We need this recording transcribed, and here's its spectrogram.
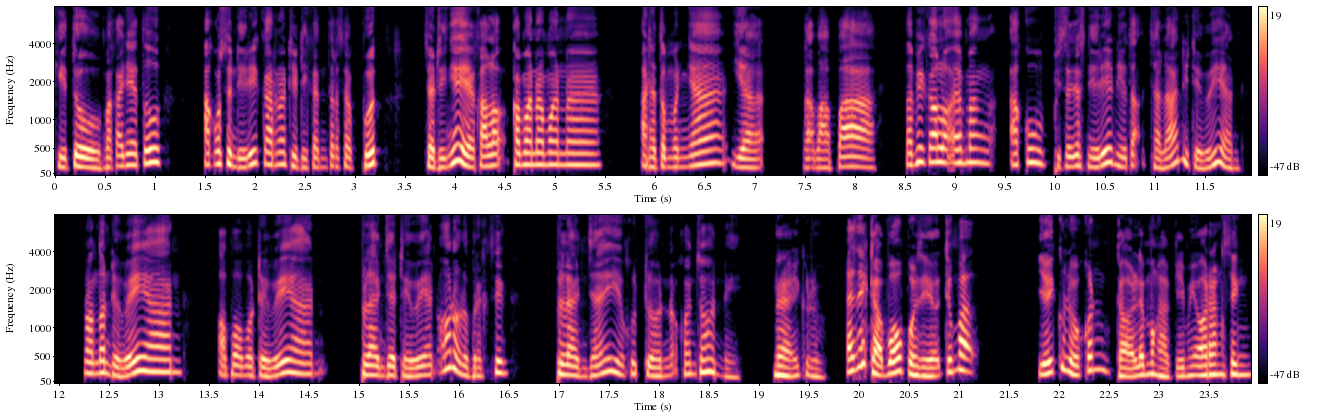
Gitu. Makanya itu aku sendiri karena didikan tersebut jadinya ya kalau ke mana-mana ada temennya ya nggak apa-apa. Tapi kalau emang aku bisanya sendirian ya tak jalani dewean. Nonton dewean, apa-apa dewean, belanja dewean. Oh, no brek sing belanja ya kudu ono koncone. Nah, iku lho. Asli gak apa-apa sih. Cuma ya iku lho kon gak oleh menghakimi orang sing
